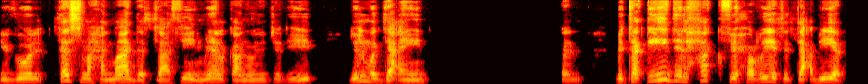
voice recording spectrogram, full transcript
يقول تسمح المادة 30 من القانون الجديد للمدعين بتقييد الحق في حرية التعبير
